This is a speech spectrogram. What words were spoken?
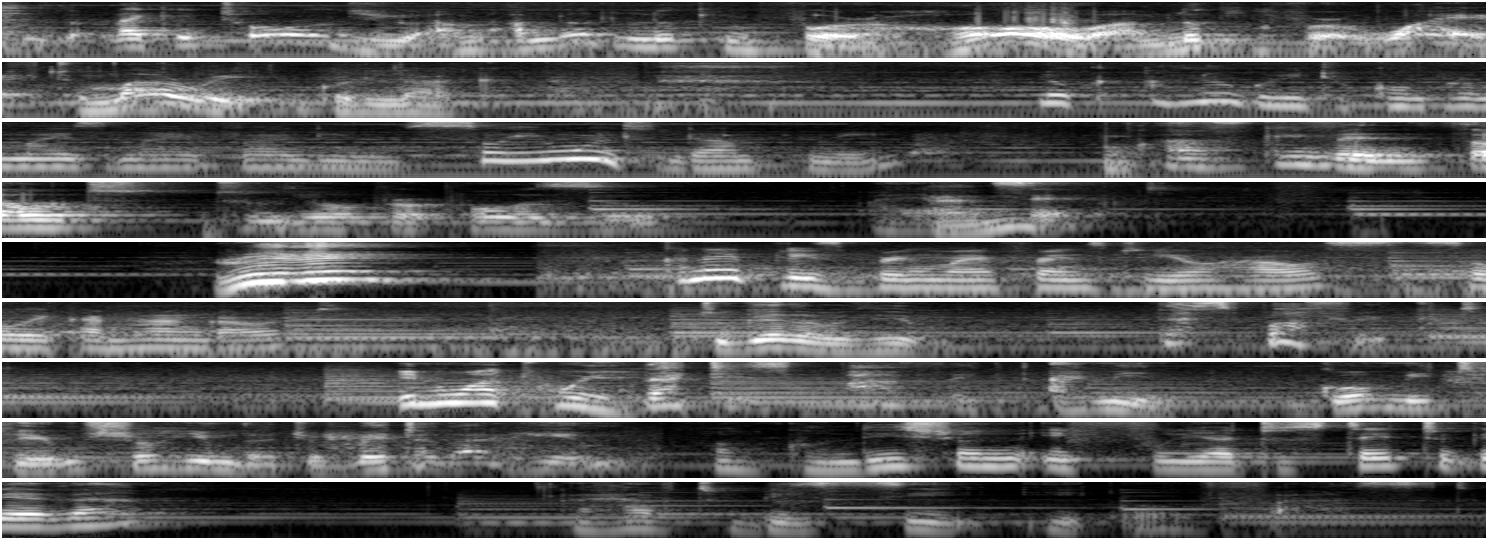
She's, like I told you, I'm, I'm not looking for a hoe. I'm looking for a wife to marry. Good luck. Look, I'm not going to compromise my values, so he won't dump me. I've given thought to your proposal. I And? accept. Really? Can I please bring my friends to your house so we can hang out? Together with him? That's perfect. In what way? That is perfect. I mean, go meet him, show him that you're better than him. On condition if we are to stay together, I have to be CEO first.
